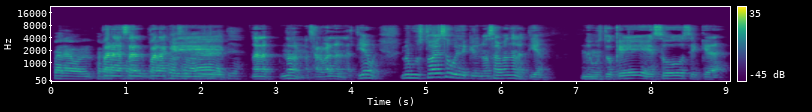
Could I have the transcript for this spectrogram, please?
Para, Para, sal- para, que. salvar a la tía. a la- no, no salvan a la tía, güey. Me gustó eso, güey, de que no salvan a la tía. Me gustó que eso se queda.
